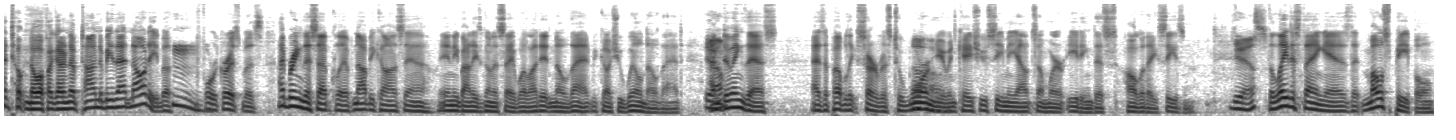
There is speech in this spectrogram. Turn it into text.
I don't know if I got enough time to be that naughty be- Hmm. before Christmas. I bring this up, Cliff, not because uh, anybody's going to say, well, I didn't know that, because you will know that. Yeah. I'm doing this as a public service to warn Uh-oh. you in case you see me out somewhere eating this holiday season. Yes. The latest thing is that most people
